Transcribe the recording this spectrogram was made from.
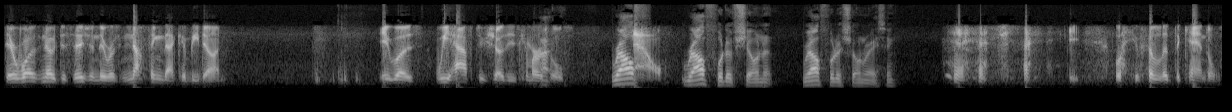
there was no decision. There was nothing that could be done. It was we have to show these commercials. Uh, Ralph. Ralph would have shown it. Ralph would have shown racing. lit the candles.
